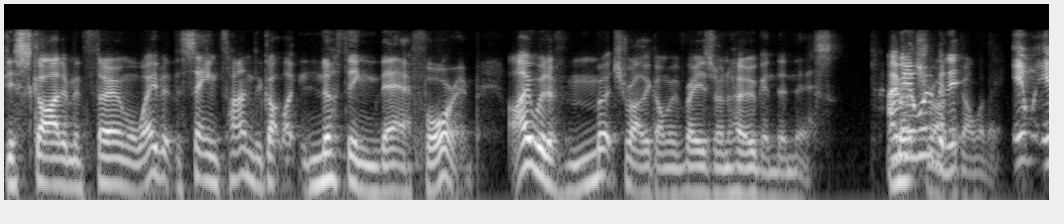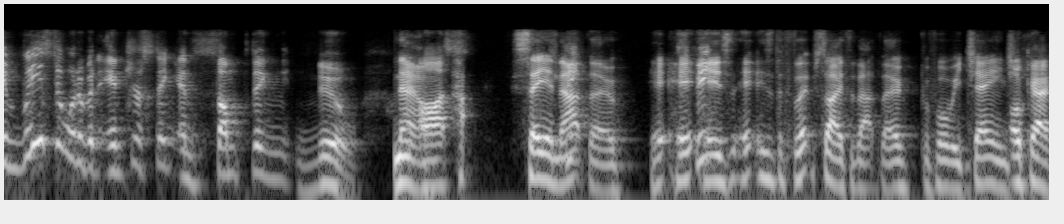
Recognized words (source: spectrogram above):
discard him and throw him away. But at the same time, they've got like nothing there for him. I would have much rather gone with Razor and Hogan than this. I mean, it would have been gone with it. it, at least it would have been interesting and something new. Now, Uh, ha- saying speak- that though, here's, here's the flip side to that though. Before we change, Okay.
